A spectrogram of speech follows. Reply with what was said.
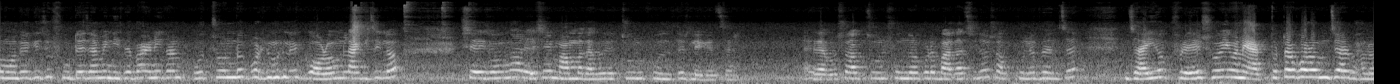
তোমাদের কিছু ফুটেজ আমি নিতে পারিনি, কারণ প্রচণ্ড পরিমাণে গরম লাগছিল। সেই জন্য আর এসে মাম্মা দেখো চুল খুলতে লেগেছে। দেখো, সব চুল সুন্দর করে বাঁধা ছিল, সব খুলে ফেলছে। যাই হোক ফ্রেশ হই মানে এতটা গরম যে আর ভালো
